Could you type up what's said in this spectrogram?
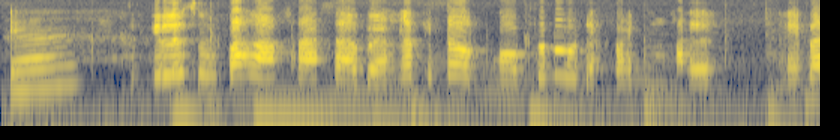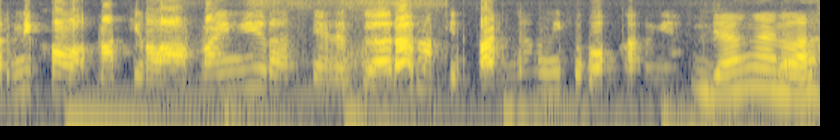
ya? Gila sumpah gak kerasa banget kita ngobrol udah panjang kali. Lebar nih kalau makin lama ini rahasia negara makin panjang nih kebongkarnya janganlah.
